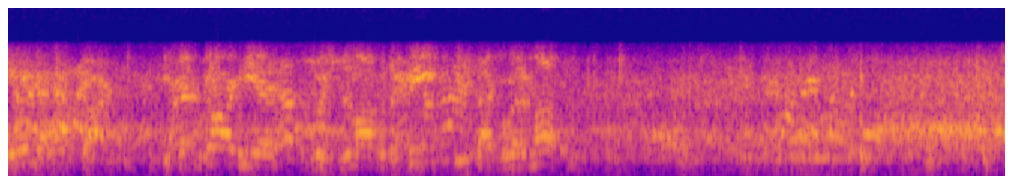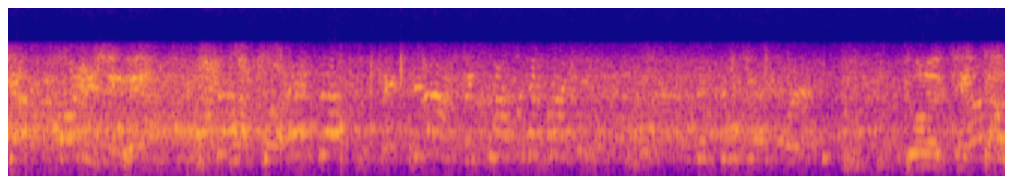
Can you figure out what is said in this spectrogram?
Into half guard. He's in guard here. Pushes him off with the feet. He cycle let him up. Jeff punishing him. Nice left hook. Good takedown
